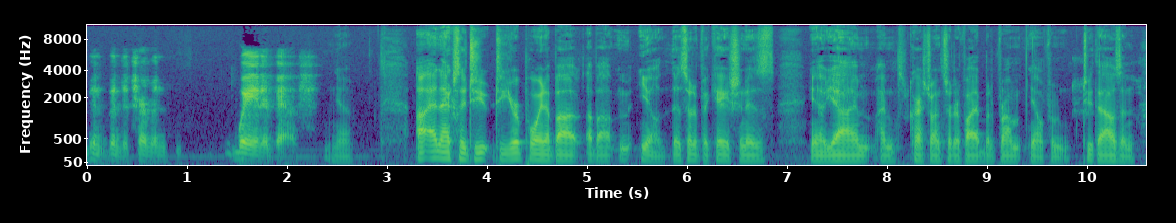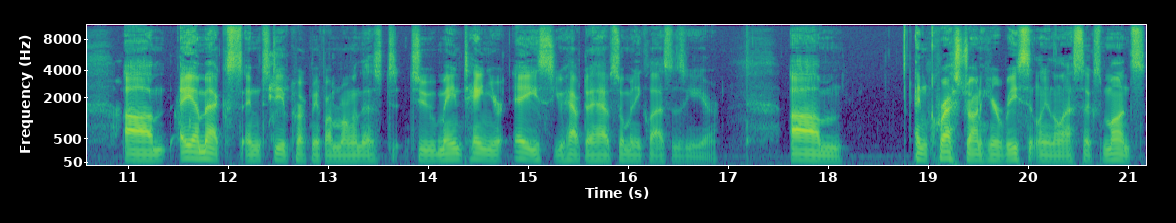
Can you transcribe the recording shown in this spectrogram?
been, been determined way in advance. Yeah. Uh, and actually, to to your point about about you know the certification is you know yeah I'm I'm Crestron certified, but from you know from 2000. Um, AMX and Steve, correct me if I'm wrong on this. T- to maintain your ACE, you have to have so many classes a year. Um, and Crestron here recently in the last six months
